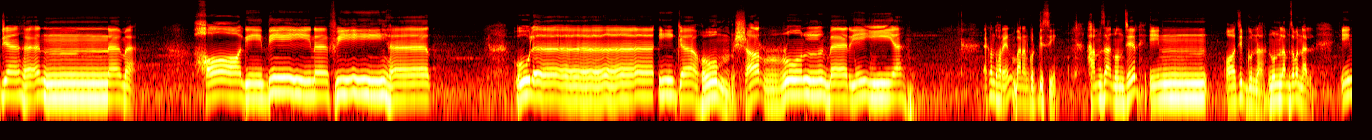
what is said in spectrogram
جهنم. خالدين فيها أولئك هم شر البرية এখন ধরেন বানান করতেছি হামজা নুনজের ইন অজিব গুন্না নুন লাম জবর নাল ইন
